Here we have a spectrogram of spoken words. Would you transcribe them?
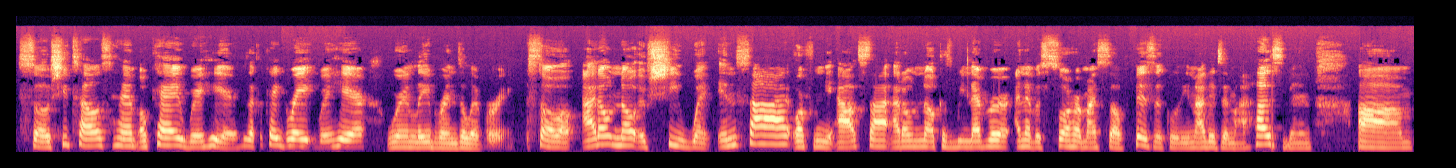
so she tells him, okay, we're here. He's like, okay, great. We're here. We're in labor and delivery. So I don't know if she went inside or from the outside. I don't know. Cause we never, I never saw her myself physically. Neither did my husband. Um,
